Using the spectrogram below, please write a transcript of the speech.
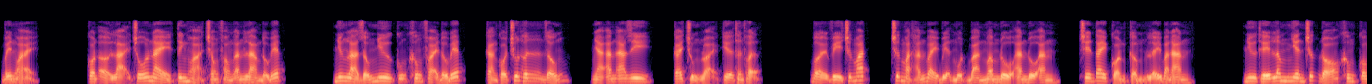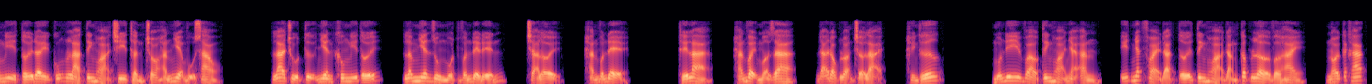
bên ngoài. Còn ở lại chỗ này tinh hỏa trong phòng ăn làm đầu bếp. Nhưng là giống như cũng không phải đầu bếp, càng có chút hơn giống, nhà ăn a di, cái chủng loại kia thân phận bởi vì trước mắt, trước mặt hắn bày biện một bàn mâm đồ ăn đồ ăn, trên tay còn cầm lấy bàn ăn. Như thế lâm nhiên trước đó không có nghĩ tới đây cũng là tinh hỏa chi thần cho hắn nhiệm vụ sao? La chủ tự nhiên không nghĩ tới, lâm nhiên dùng một vấn đề đến, trả lời, hắn vấn đề. Thế là, hắn vậy mở ra, đã đọc loạn trở lại, hình thức. Muốn đi vào tinh hỏa nhà ăn, ít nhất phải đạt tới tinh hỏa đẳng cấp lv hai. Nói cách khác,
